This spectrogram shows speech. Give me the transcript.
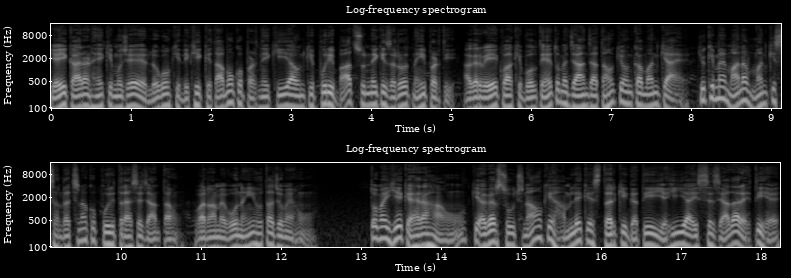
यही कारण है कि मुझे लोगों की लिखी किताबों को पढ़ने की या उनकी पूरी बात सुनने की ज़रूरत नहीं पड़ती। अगर वे एक वाक्य बोलते हैं तो मैं जान जाता हूँ कि उनका मन क्या है, क्योंकि मैं मानव मन की संरचना को पूरी तरह से जानता हूँ, वरना मैं वो नहीं होता जो मैं हूँ। तो मैं ये कह रहा हूँ कि अगर सूचनाओं के हमले के स्तर की गति यही या इससे ज़्यादा रहती है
